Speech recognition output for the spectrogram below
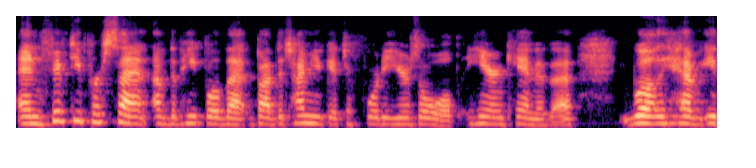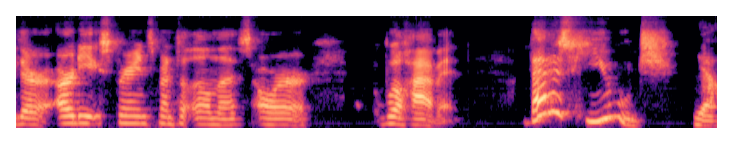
and 50% of the people that by the time you get to 40 years old here in canada will have either already experienced mental illness or will have it that is huge Yeah.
